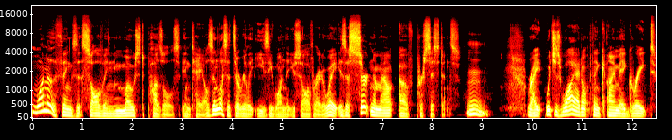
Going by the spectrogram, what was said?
One of the things that solving most puzzles entails, unless it's a really easy one that you solve right away, is a certain amount of persistence. Mm. Right? Which is why I don't think I'm a great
